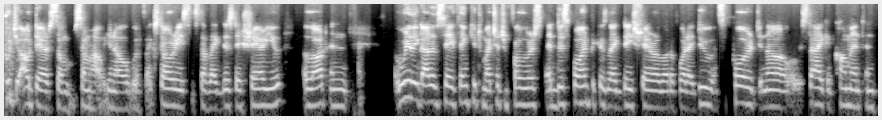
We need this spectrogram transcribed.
put you out there some somehow, you know, with like stories and stuff like this. They share you a lot, and really gotta say thank you to my Chechen followers at this point because like they share a lot of what I do and support, you know, always like and comment. And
